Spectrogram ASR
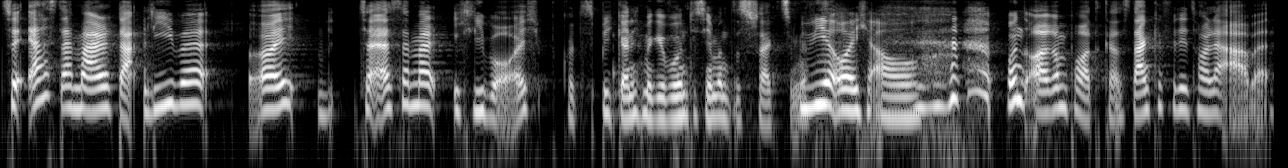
Zuerst einmal, da, liebe euch, zuerst einmal, ich liebe euch. Oh Gott, das bin ich gar nicht mehr gewohnt, dass jemand das sagt zu mir. Wir euch auch. Und eurem Podcast. Danke für die tolle Arbeit.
